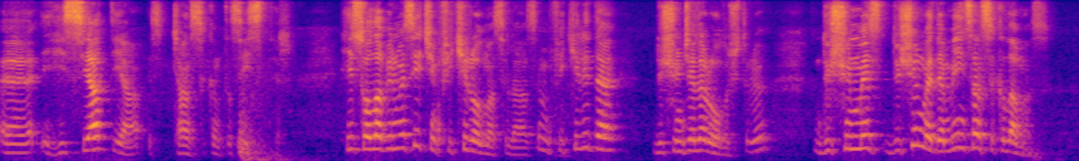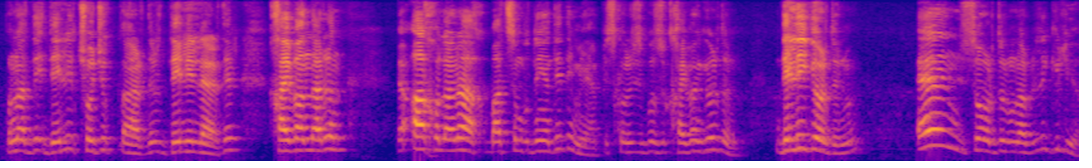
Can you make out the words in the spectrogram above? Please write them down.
e, hissiyat ya can sıkıntısı histir. His olabilmesi için fikir olması lazım. Fikri de düşünceler oluşturuyor. Düşünmez, düşünmeden bir insan sıkılamaz. Buna de- deli çocuklardır, delilerdir. Hayvanların e, ah olan ah batsın bu dünya dedim ya. Psikolojisi bozuk hayvan gördün mü? Deliyi gördün mü? En zor durumlar bile gülüyor.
